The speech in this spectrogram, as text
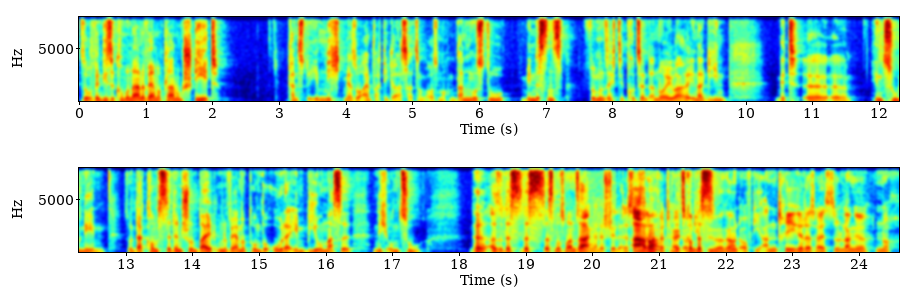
So, wenn diese kommunale Wärmeplanung steht, kannst du eben nicht mehr so einfach die Gasheizung ausmachen. Dann musst du mindestens 65 Prozent erneuerbare Energien mit äh, äh, hinzunehmen. So, und da kommst du dann schon bald um eine Wärmepumpe oder eben Biomasse nicht umzu. Ne? Also das, das, das muss man sagen an der Stelle. Das ist Aber dann verteilt jetzt auf kommt die das. Bürger und auf die Anträge. Das heißt, solange noch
